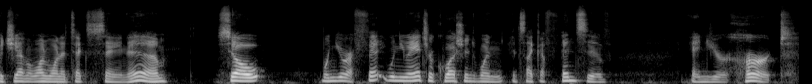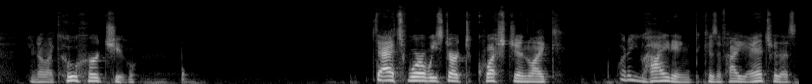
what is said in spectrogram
but you haven't won one at Texas A&M. So when you're when you answer questions when it's like offensive and you're hurt, you know, like who hurt you? That's where we start to question, like, what are you hiding because of how you answer this?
